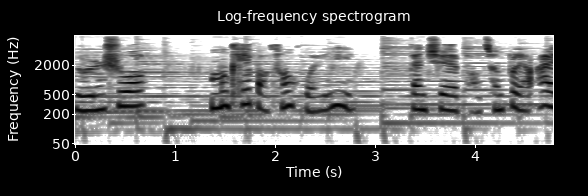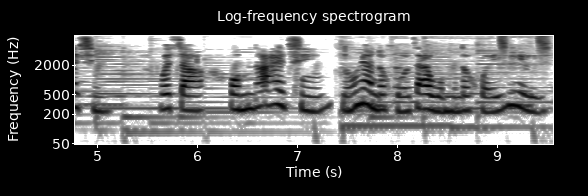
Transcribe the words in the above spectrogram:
有人说，我们可以保存回忆，但却保存不了爱情。我想，我们的爱情永远的活在我们的回忆里，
